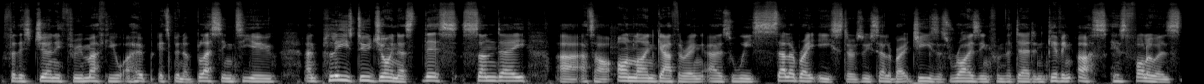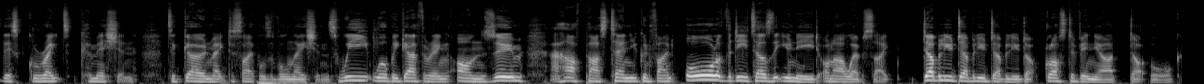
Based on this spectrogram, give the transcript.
for this journey through Matthew. I hope it's been a blessing to you. And please do join us this Sunday uh, at our online gathering as we celebrate Easter, as we celebrate Jesus rising from the dead and giving us, his followers, this great commission to go and make disciples of all nations. We will be gathering on Zoom at half past 10. You can find all of the details that you need on our website www.gloucestervineyard.org.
